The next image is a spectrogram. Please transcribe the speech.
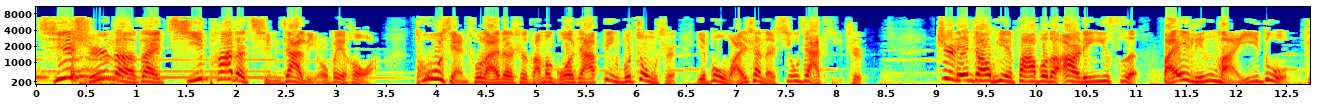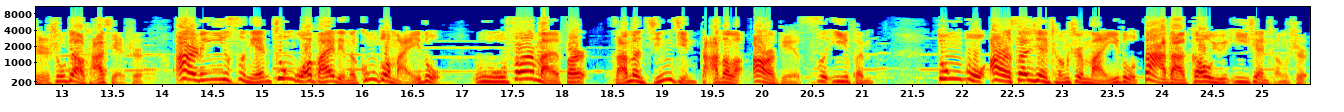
其实呢，在奇葩的请假理由背后啊。凸显出来的是咱们国家并不重视也不完善的休假体制。智联招聘发布的二零一四白领满意度指数调查显示，二零一四年中国白领的工作满意度五分满分，咱们仅仅达到了二点四一分。东部二三线城市满意度大大高于一线城市，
